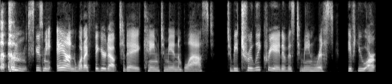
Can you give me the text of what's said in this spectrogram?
excuse me. And what I figured out today came to me in a blast. To be truly creative is to mean risk. If you are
